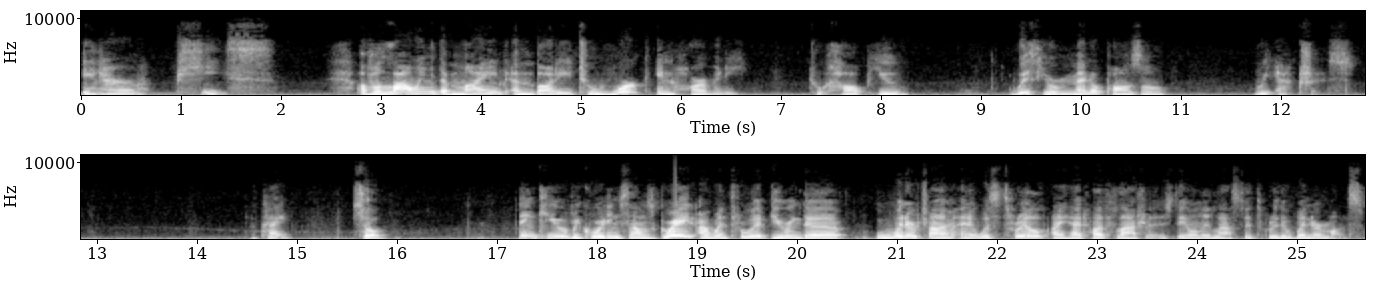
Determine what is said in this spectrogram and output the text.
inner peace of allowing the mind and body to work in harmony to help you with your menopausal reactions. Okay? So, thank you. Recording sounds great. I went through it during the winter time and it was thrilled I had hot flashes. They only lasted through the winter months.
